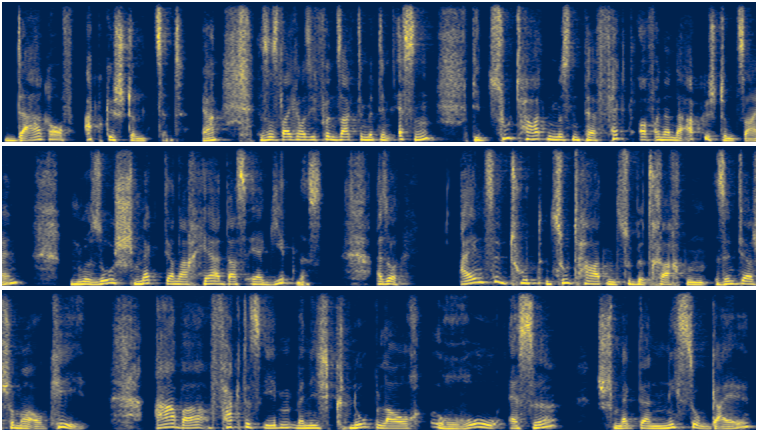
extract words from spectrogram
darauf abgestimmt sind. Ja, das ist das gleiche, was ich vorhin sagte mit dem Essen. Die Zutaten müssen perfekt aufeinander abgestimmt sein. Nur so schmeckt ja nachher das Ergebnis. Also Einzelzutaten zu betrachten, sind ja schon mal okay. Aber Fakt ist eben, wenn ich Knoblauch roh esse, schmeckt er nicht so geil,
